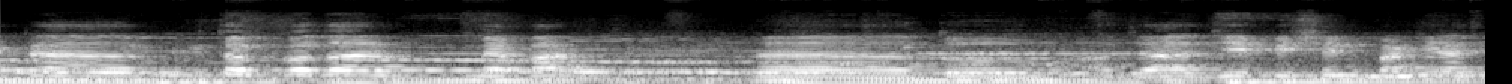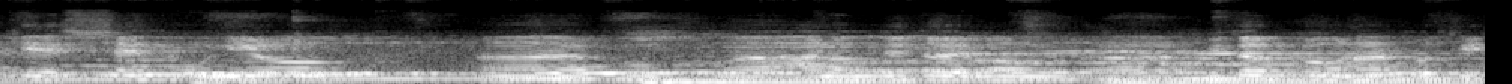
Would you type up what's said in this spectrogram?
একটা কৃতজ্ঞতার ব্যাপার। তো যা যে পেশেন্ট পার্টি আজকে এসছেন উনিও খুব আনন্দিত এবং কৃতজ্ঞ ওনার প্রতি।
